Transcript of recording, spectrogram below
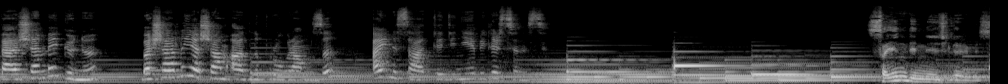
Perşembe günü Başarılı Yaşam adlı programımızı aynı saatte dinleyebilirsiniz. Sayın dinleyicilerimiz,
